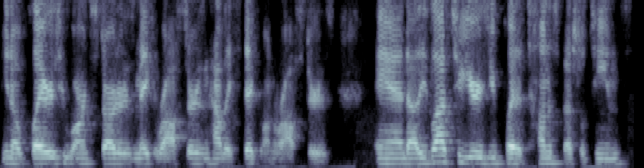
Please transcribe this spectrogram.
you know players who aren't starters make rosters and how they stick on rosters. And uh, these last two years, you've played a ton of special teams.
